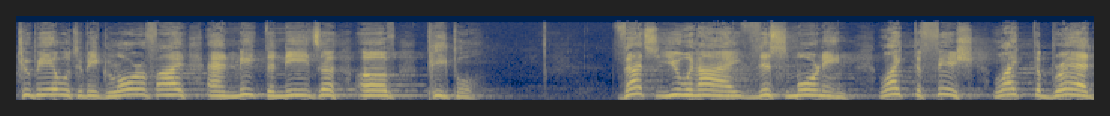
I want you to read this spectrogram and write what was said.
to be able to be glorified and meet the needs of people. That's you and I this morning like the fish, like the bread,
